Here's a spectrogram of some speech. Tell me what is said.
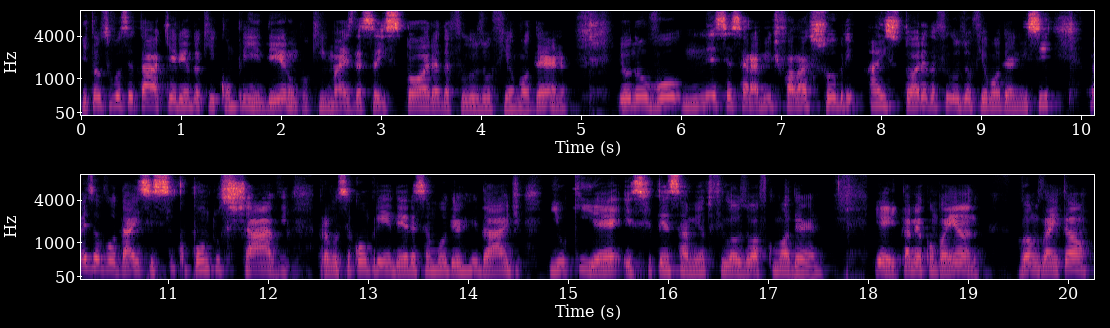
Então, se você está querendo aqui compreender um pouquinho mais dessa história da filosofia moderna, eu não vou necessariamente falar sobre a história da filosofia moderna em si, mas eu vou dar esses cinco pontos-chave para você compreender essa modernidade e o que é esse pensamento filosófico moderno. E aí, tá me acompanhando? Vamos lá então?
